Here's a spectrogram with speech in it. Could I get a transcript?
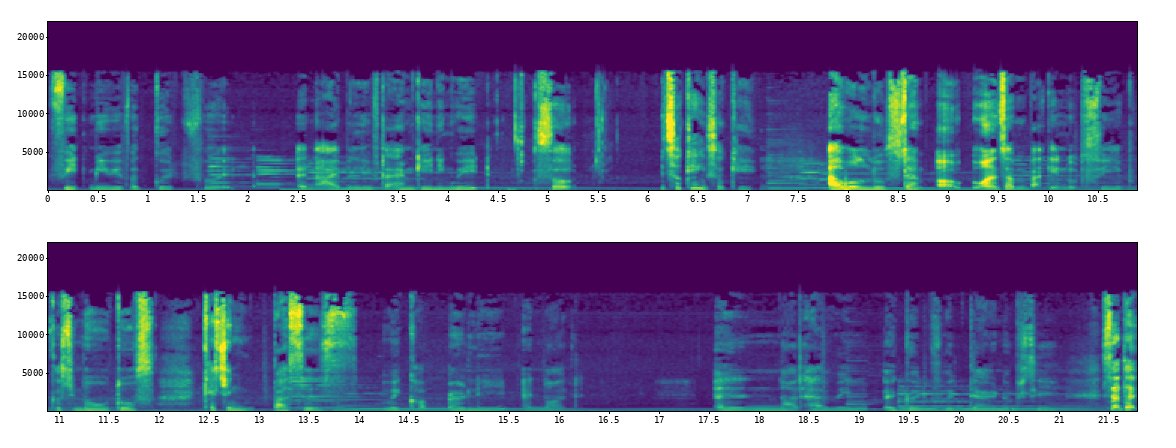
feed me with a good food, and I believe that I'm gaining weight. So it's okay. It's okay. I will lose them up once I'm back in Lutfi because you know those catching buses wake up early and not and not having a good food there in UPSI. It's not that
